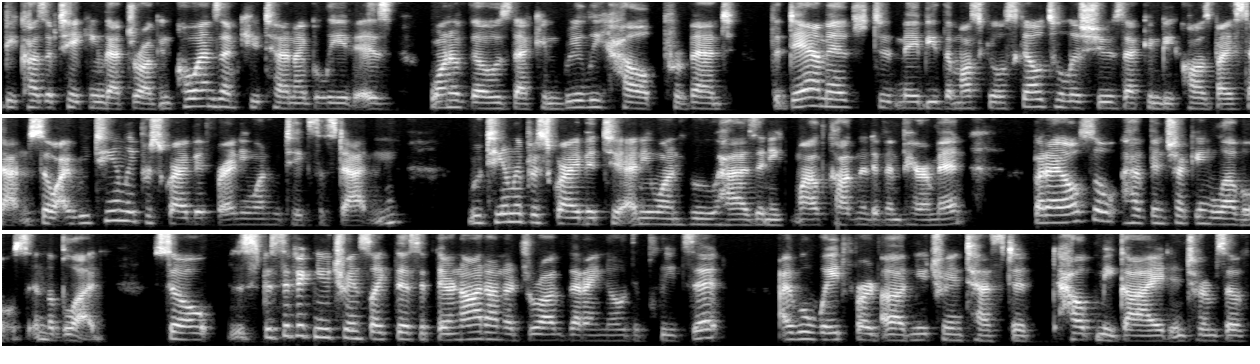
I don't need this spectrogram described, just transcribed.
because of taking that drug and coenzyme q10 i believe is one of those that can really help prevent the damage to maybe the musculoskeletal issues that can be caused by statin. So i routinely prescribe it for anyone who takes a statin routinely prescribe it to anyone who has any mild cognitive impairment. But I also have been checking levels in the blood. So, specific nutrients like this, if they're not on a drug that I know depletes it, I will wait for a nutrient test to help me guide in terms of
